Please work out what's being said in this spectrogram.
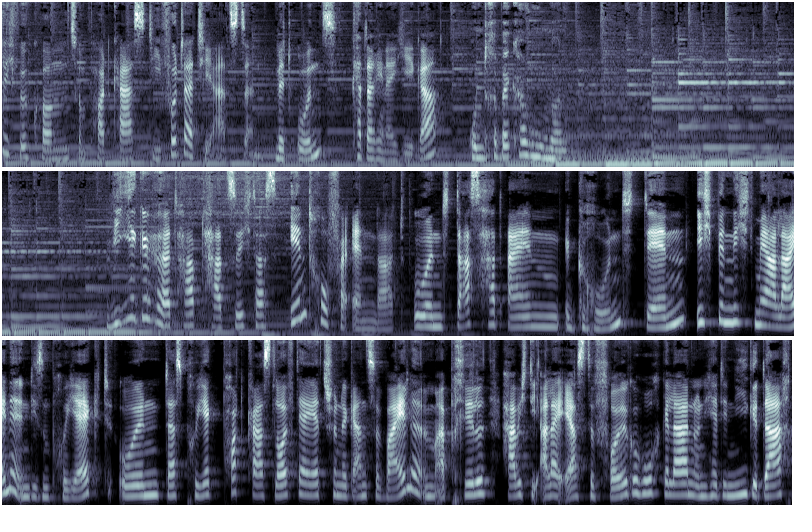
herzlich willkommen zum Podcast Die Futtertierärztin mit uns, Katharina Jäger und Rebecca Huhmann. Wie ihr gehört habt, hat sich das Intro verändert. Und das hat einen Grund, denn ich bin nicht mehr alleine in diesem Projekt. Und das Projekt Podcast läuft ja jetzt schon eine ganze Weile. Im April habe ich die allererste Folge hochgeladen und ich hätte nie gedacht,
